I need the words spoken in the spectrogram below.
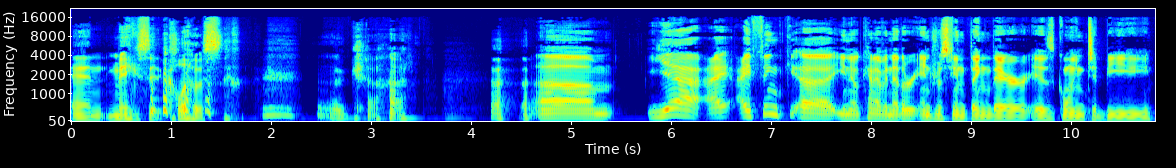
and makes it close. oh God. um. Yeah, I I think uh you know kind of another interesting thing there is going to be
